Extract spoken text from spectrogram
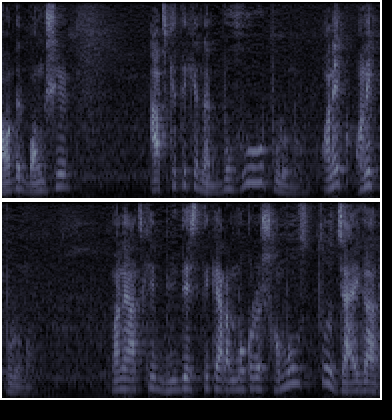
আমাদের বংশের আজকে থেকে না, বহু পুরনো, অনেক অনেক পুরনো। মানে আজকে বিদেশ থেকে আরম্ভ করে সমস্ত জায়গার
